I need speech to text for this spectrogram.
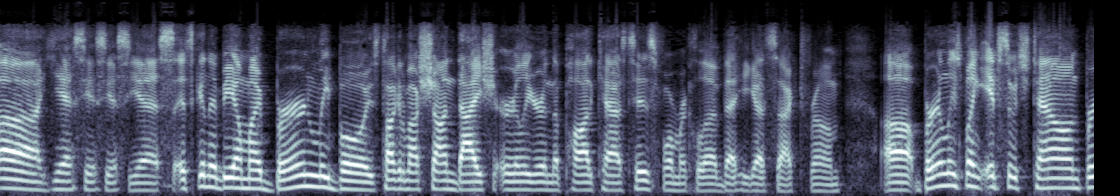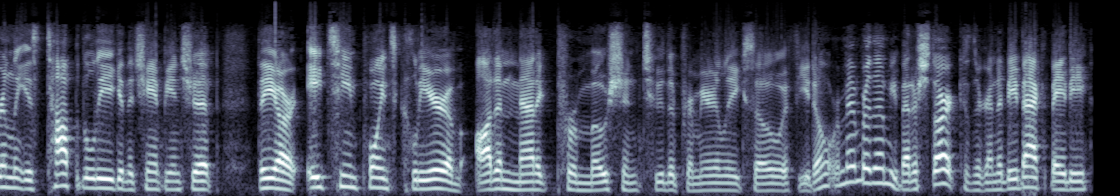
Uh, yes, yes, yes, yes. It's going to be on my Burnley boys, talking about Sean Dyche earlier in the podcast, his former club that he got sacked from. Uh, Burnley's playing Ipswich Town. Burnley is top of the league in the championship. They are 18 points clear of automatic promotion to the Premier League. So if you don't remember them, you better start because they're going to be back, baby.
